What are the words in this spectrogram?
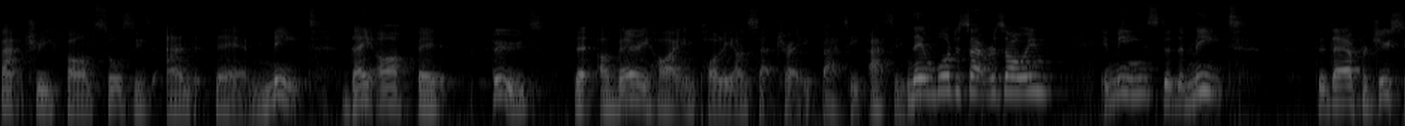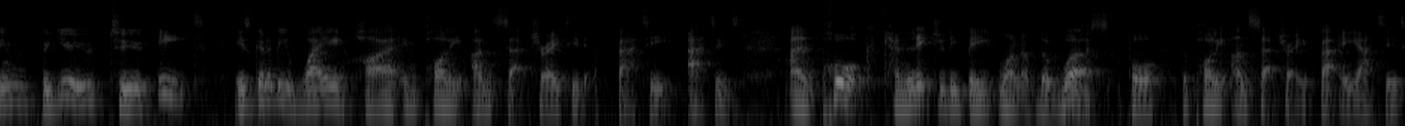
factory farm sources and their meat, they are fed foods that are very high in polyunsaturated fatty acids. And then what does that result in? It means that the meat that they are producing for you to eat is going to be way higher in polyunsaturated fatty acids. And pork can literally be one of the worst for the polyunsaturated fatty acid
